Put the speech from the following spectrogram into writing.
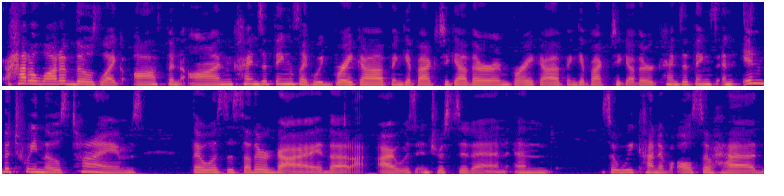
had a lot of those like off and on kinds of things. Like we'd break up and get back together and break up and get back together kinds of things. And in between those times, there was this other guy that I was interested in. And so we kind of also had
